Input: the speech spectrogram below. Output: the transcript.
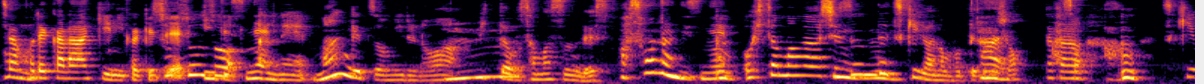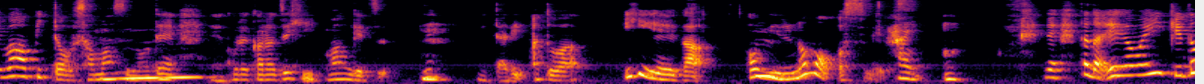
じゃあこれから秋にかけていいですそう。そうそうね。ね、満月を見るのはうん。ピッタを覚ますんです。あ、そうなんですね。うん。お日様が沈んうんうん。で月が昇ってくるでしょ、はだから、あうん、月はピッタを覚ますので、うん。えーこれからぜひ満月ね、見たり、あとは、いい映画を見るのもおすすめです。はい。で、ただ映画はいいけど、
